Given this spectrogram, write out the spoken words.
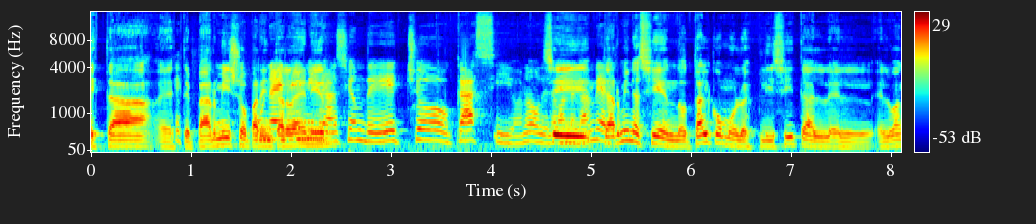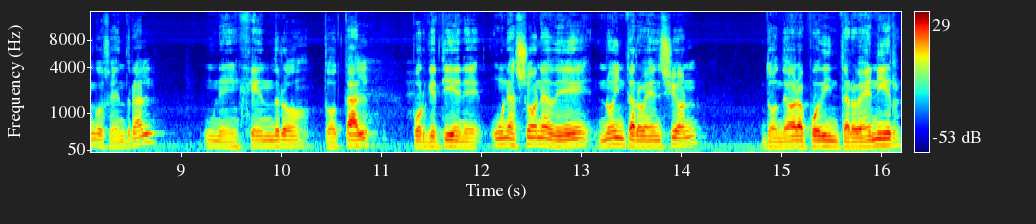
está este permiso para una intervenir. eliminación de hecho casi o no de la banda cambiaria. termina siendo, tal como lo explicita el, el Banco Central, un engendro total porque tiene una zona de no intervención donde ahora puede intervenir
